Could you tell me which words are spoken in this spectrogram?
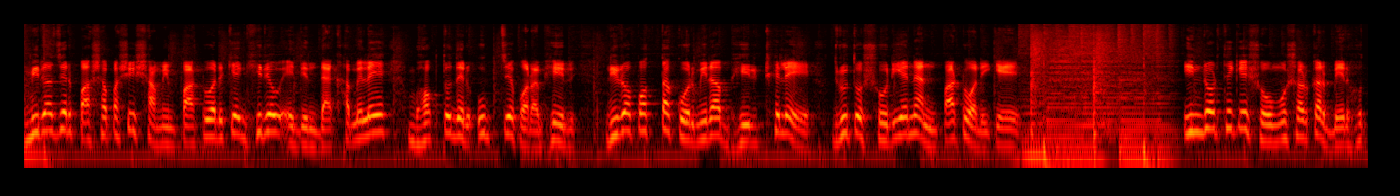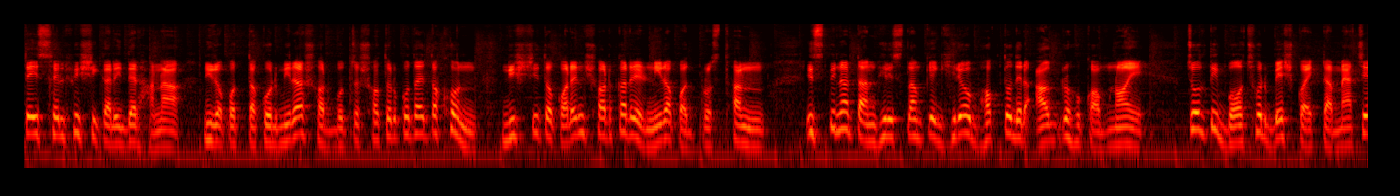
মিরাজের পাশাপাশি শামীম পাটোয়ারিকে ঘিরেও এদিন দেখা মেলে ভক্তদের উপচে পড়া ভিড়। নিরাপত্তা কর্মীরা ভিড় ঠেলে দ্রুত সরিয়ে নেন পাটোয়ারিকে। ইনডোর থেকে সৌম্য সরকার বের হতেই সেলফি শিকারীদের হানা। নিরাপত্তা কর্মীরা সর্বোচ্চ সতর্কতায় তখন নিশ্চিত করেন সরকারের নিরাপদ প্রস্থান। স্পিনার তানভীর ইসলামকে ঘিরেও ভক্তদের আগ্রহ কম নয়। চলতি বছর বেশ কয়েকটা ম্যাচে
